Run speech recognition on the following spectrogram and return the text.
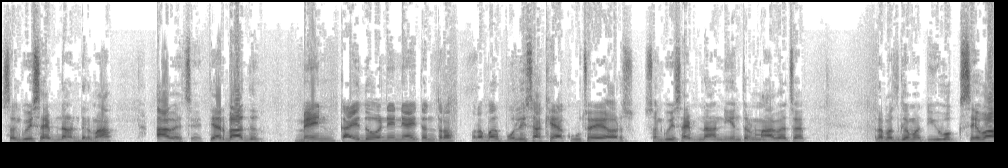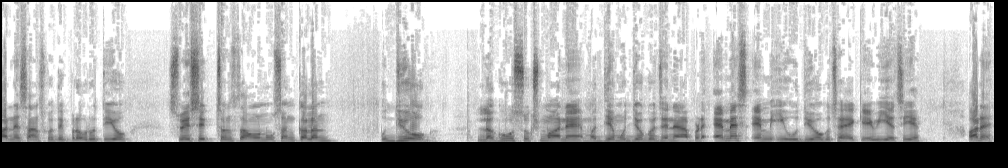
સંઘવી સાહેબના અંડરમાં આવે છે. ત્યારબાદ મેઇન કાયદો અને ન્યાયતંત્ર. બરાબર? પોલીસ આખે આખું છે એ હર્ષ સંઘવી સાહેબના નિયંત્રણમાં આવે છે. રમતગમત, યુવક સેવા અને સાંસ્કૃતિક પ્રવૃત્તિઓ, સ્વૈચ્છિક સંસ્થાઓનું સંકલન, ઉદ્યોગ લઘુ સૂક્ષ્મ અને મધ્યમ ઉદ્યોગો જેને આપણે એમએસએમઈ ઉદ્યોગ છે એ કહેવીએ છીએ. અને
